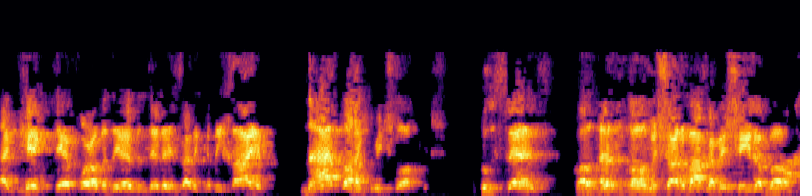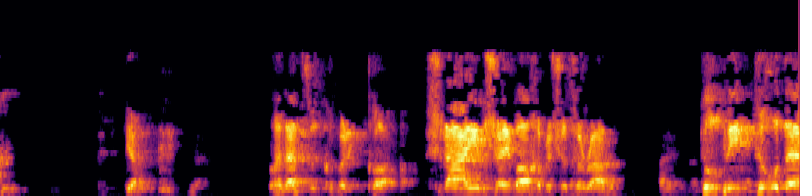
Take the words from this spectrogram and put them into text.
and kick. Therefore, over there, the dinner is that it can be chayiv. Not like Reish Lakish, who says, well, Yeah. Well, that's a clear. Shnayim Sheimacha Rishus Harabim. Two people, two of the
